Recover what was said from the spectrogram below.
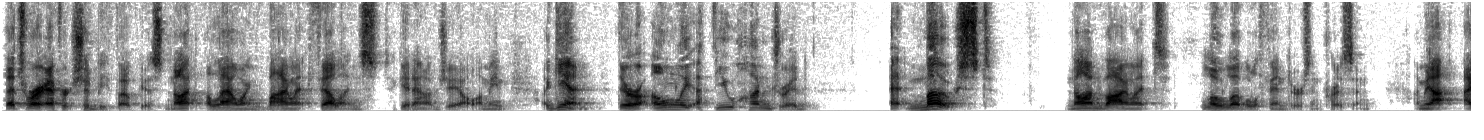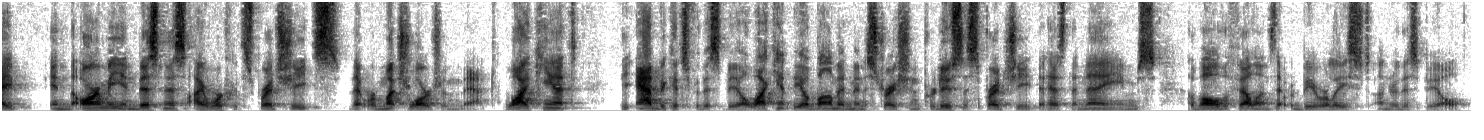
That's where our effort should be focused, not allowing violent felons to get out of jail. I mean, again, there are only a few hundred at most, nonviolent, low-level offenders in prison. I mean, I, I, in the Army and business, I worked with spreadsheets that were much larger than that. Why can't the advocates for this bill, why can't the Obama administration produce a spreadsheet that has the names of all the felons that would be released under this bill?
